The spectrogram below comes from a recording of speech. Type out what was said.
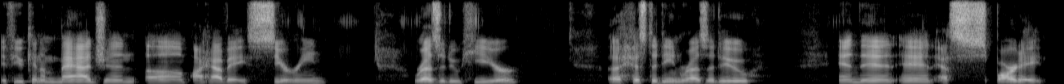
if you can imagine, um, I have a serine residue here, a histidine residue, and then an aspartate.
